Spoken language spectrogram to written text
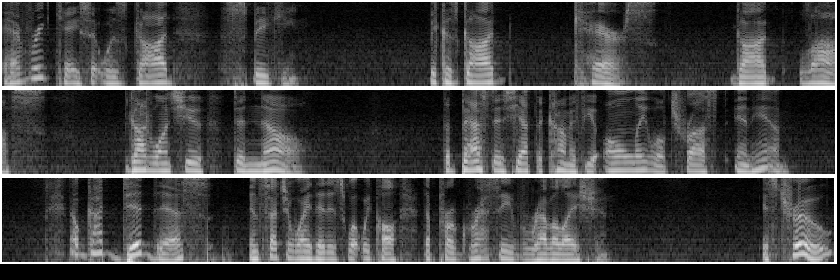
every case it was God speaking because God cares. God loves. God wants you to know the best is yet to come if you only will trust in Him. Now, God did this in such a way that is what we call the progressive revelation. It's true,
